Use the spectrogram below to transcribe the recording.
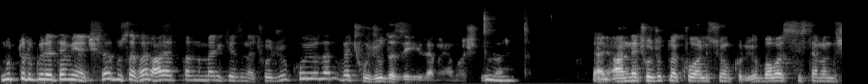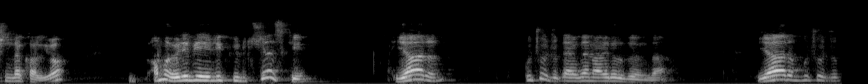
Mutluluk üretemeyen çiftler bu sefer hayatlarının merkezine çocuğu koyuyorlar ve çocuğu da zehirlemeye başlıyorlar. Evet. Yani anne çocukla koalisyon kuruyor. Baba sistemin dışında kalıyor. Ama öyle bir evlilik yürüteceğiz ki Yarın bu çocuk evden ayrıldığında, yarın bu çocuk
